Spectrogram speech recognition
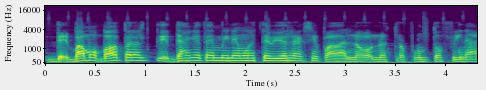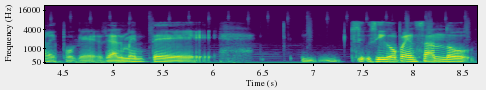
de- vamos, vamos a esperar, deja que terminemos este video reacción para darnos nuestros puntos finales, porque realmente si- sigo pensando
